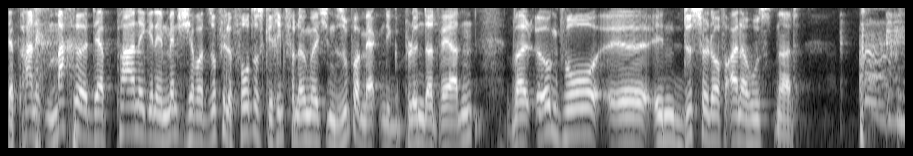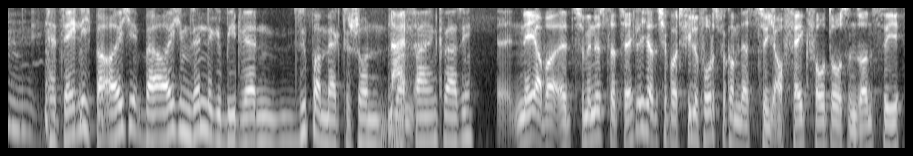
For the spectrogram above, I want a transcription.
Der Panikmache, der Panik in den Menschen. Ich habe heute so viele Fotos gekriegt von irgendwelchen Supermärkten, die geplündert werden, weil irgendwo äh, in Düsseldorf einer Husten hat. Tatsächlich bei euch, bei euch im Sendegebiet werden Supermärkte schon Nein. überfallen quasi. Äh, Nee, aber äh, zumindest tatsächlich. Also ich habe heute viele Fotos bekommen, das ist natürlich auch Fake-Fotos und sonst wie.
